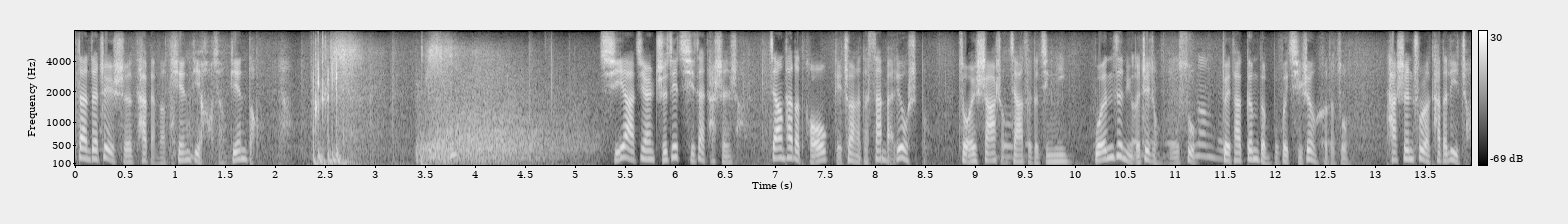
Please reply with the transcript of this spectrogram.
但在这时她感到天地好像颠倒了一样。奇亚竟然直接骑在他身上，将他的头给转了个三百六十度。作为杀手家族的精英，蚊子女的这种毒素对他根本不会起任何的作用。他伸出了他的利爪。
